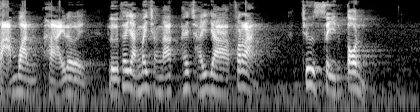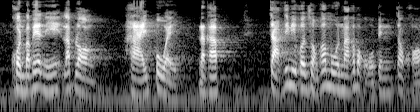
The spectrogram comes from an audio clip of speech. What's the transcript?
สามวันหายเลย หรือถ้ายังไม่ชะงักให้ใช้ยาฝรั่ง ชื่อซีนต้น คนประเภทนี้รับรองหายป่วยนะครับ จากที่มีคนส่งข้อมูลมาเขาบอกโอ้เป็นเจ้าของ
